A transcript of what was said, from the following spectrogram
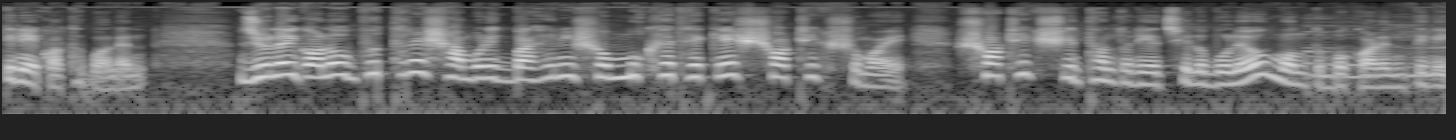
তিনি কথা বলেন। জুলাই গণ অভ্যুত্থানে সামরিক বাহিনী সম্মুখে থেকে সঠিক সময়ে সঠিক সিদ্ধান্ত নিয়েছিল বলেও মন্তব্য করেন তিনি।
